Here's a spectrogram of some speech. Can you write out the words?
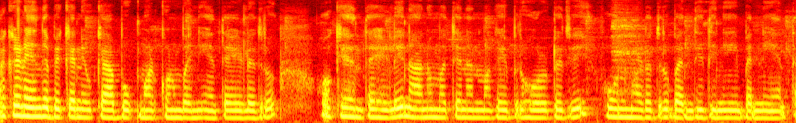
ಆ ಕಡೆಯಿಂದ ಬೇಕಾದ್ರೆ ನೀವು ಕ್ಯಾಬ್ ಬುಕ್ ಮಾಡ್ಕೊಂಡು ಬನ್ನಿ ಅಂತ ಹೇಳಿದ್ರು. ಓಕೆ ಅಂತ ಹೇಳಿ ನಾನು ಮತ್ತು ನನ್ನ ಮಗ ಇಬ್ಬರು ಹೊರಟಿದ್ವಿ. ಫೋನ್ ಮಾಡಿದ್ರು, ಬಂದಿದ್ದೀನಿ, ಬನ್ನಿ ಅಂತ.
